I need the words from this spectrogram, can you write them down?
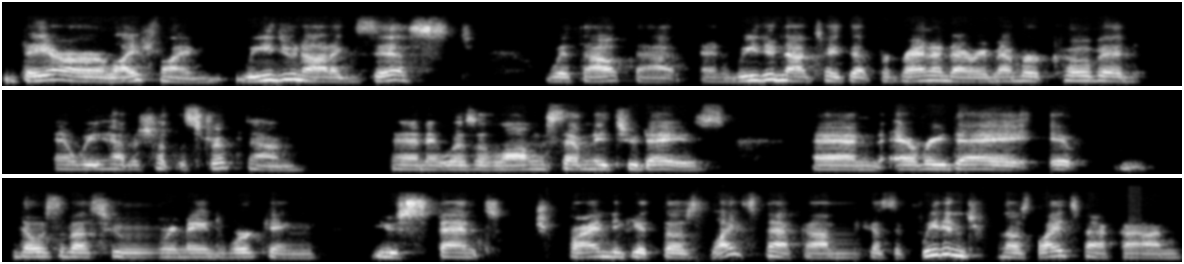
They are our lifeline. We do not exist without that. And we did not take that for granted. I remember COVID and we had to shut the strip down and it was a long 72 days. And every day it those of us who remained working, you spent trying to get those lights back on because if we didn't turn those lights back on,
